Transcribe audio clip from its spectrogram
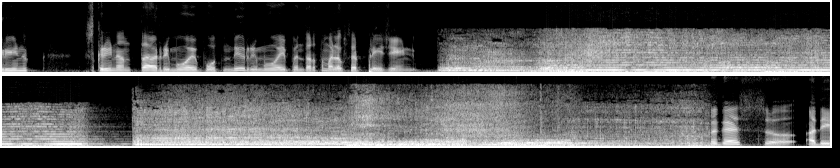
గ్రీన్ స్క్రీన్ అంతా రిమూవ్ అయిపోతుంది. రిమూవ్ అయిపోయిన తర్వాత మళ్ళీ ఒకసారి ప్లే చేయండి. ఓకే గైస్ అది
